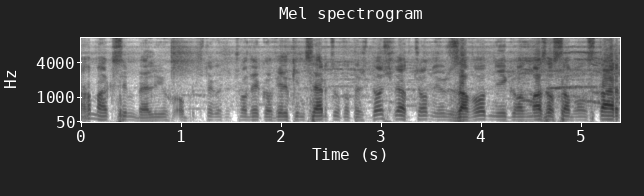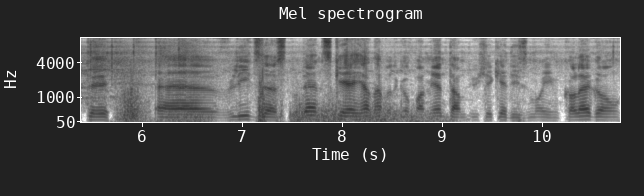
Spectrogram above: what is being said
A Maksym Beliuch, oprócz tego, że człowiek o wielkim sercu, to też doświadczony już zawodnik. On ma za sobą starty e, w lidze studenckiej. Ja nawet go pamiętam, bił się kiedyś z moim kolegą.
